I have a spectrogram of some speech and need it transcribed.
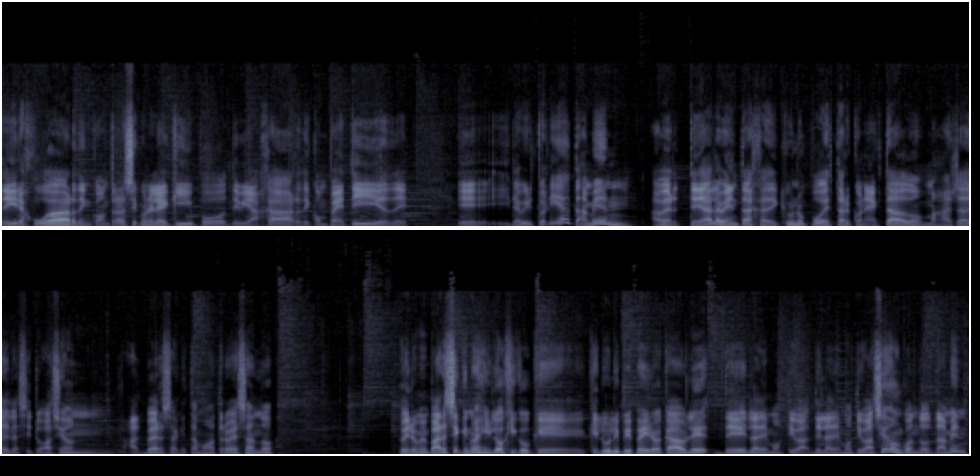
de ir a jugar, de encontrarse con el equipo, de viajar, de competir. De, eh, y la virtualidad también, a ver, te da la ventaja de que uno puede estar conectado, más allá de la situación adversa que estamos atravesando. Pero me parece que no es ilógico que, que Luli Pipeiro acá hable de la, demotiva- de la desmotivación, cuando también,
